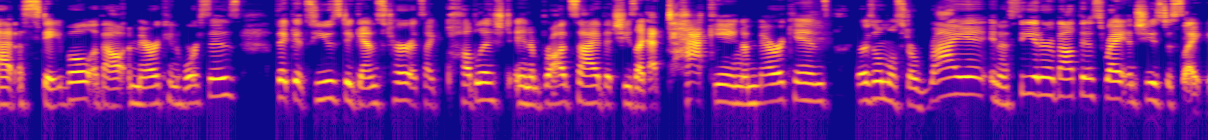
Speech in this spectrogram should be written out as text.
at a stable about American horses that gets used against her. It's like published in a broadside that she's like attacking Americans. There's almost a riot in a theater about this, right? And she's just like,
